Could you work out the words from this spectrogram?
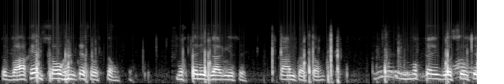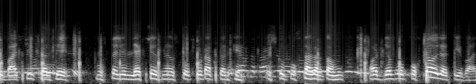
تو واقع سو گھنٹے سوچتا ہوں، مختلف زاویے سے کام کرتا ہوں، مختلف دوستوں سے بات چیت کر کے مختلف لیکچرز میں اس کو پٹ اپ کر کے اس کو پختہ کرتا ہوں اور جب وہ پختہ ہو جاتی ہے بات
